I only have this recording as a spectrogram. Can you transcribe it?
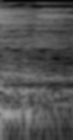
Jesus.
